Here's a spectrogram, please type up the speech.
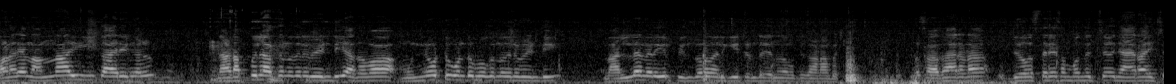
വളരെ നന്നായി ഈ കാര്യങ്ങൾ നടപ്പിലാക്കുന്നതിന് വേണ്ടി അഥവാ മുന്നോട്ട് കൊണ്ടുപോകുന്നതിന് വേണ്ടി നല്ല നിലയിൽ പിന്തുണ നൽകിയിട്ടുണ്ട് എന്ന് നമുക്ക് കാണാൻ പറ്റും. ഇപ്പോൾ സാധാരണ ഉദ്യോഗസ്ഥരെ സംബന്ധിച്ച് ഞായറാഴ്ച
